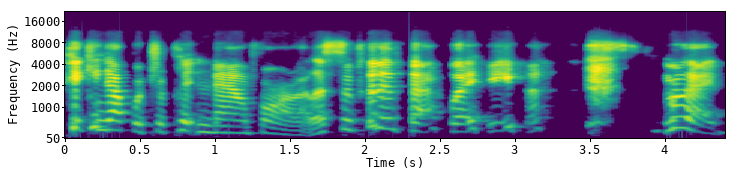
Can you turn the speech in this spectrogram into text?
picking up what you're putting down for. Let's put it that way. okay.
